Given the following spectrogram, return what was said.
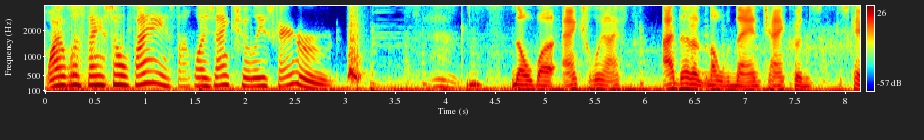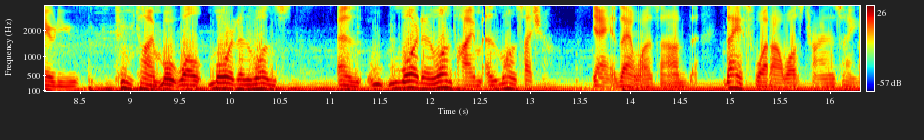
Why was they so fast? I was actually scared. No, but actually, I, I didn't know Jack could scare you two times. Well, well, more than once, and more than one time in one session. Yeah, that was uh, that's what I was trying to say.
